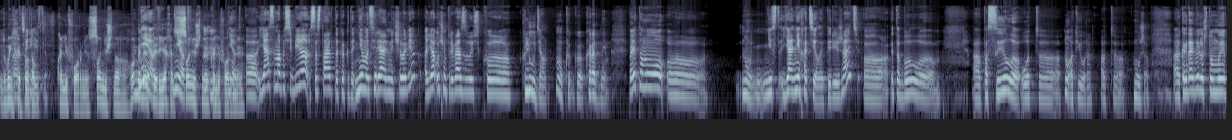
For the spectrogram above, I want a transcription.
Ты бы не в хотела там в Калифорнию, с солнечного Гомеля Нет, переехать нет, в солнечную м-м, Калифорнию. Нет, э, я сама по себе со старта как это нематериальный человек, а я очень привязываюсь к, к людям, ну, к, к- к родным. Поэтому э, ну, не, я не хотела переезжать. э, это был посыл от, э, ну, от Юры, от э, мужа. Когда я говорила, что мы,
